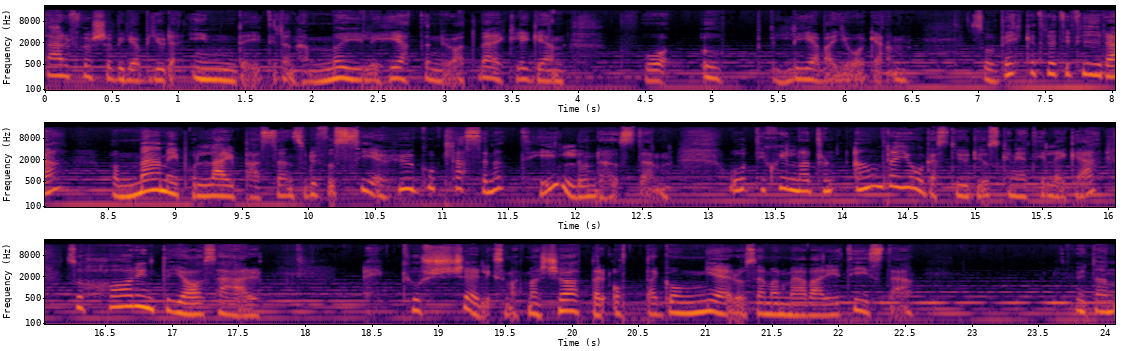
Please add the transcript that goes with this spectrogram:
därför så vill jag bjuda in dig till den här möjligheten nu att verkligen få uppleva yogan. Så vecka 34 var med mig på livepassen så du får se hur går klasserna till under hösten. Och till skillnad från andra yogastudios kan jag tillägga så har inte jag så här kurser, liksom att man köper åtta gånger och så är man med varje tisdag. Utan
